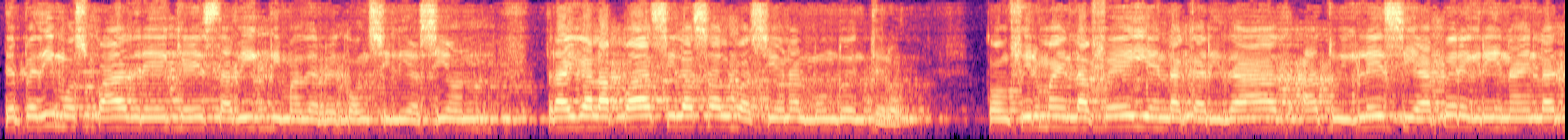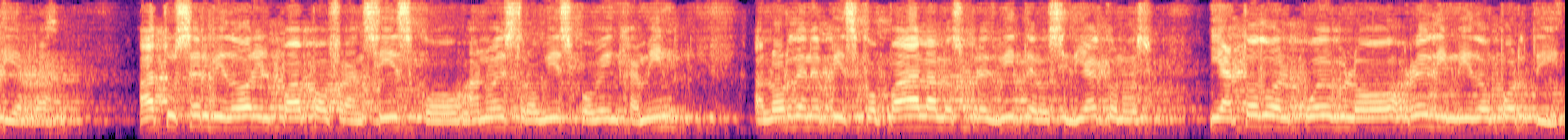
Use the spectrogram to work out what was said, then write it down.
Te pedimos, Padre, que esta víctima de reconciliación traiga la paz y la salvación al mundo entero. Confirma en la fe y en la caridad a tu iglesia peregrina en la tierra, a tu servidor el Papa Francisco, a nuestro obispo Benjamín, al orden episcopal, a los presbíteros y diáconos y a todo el pueblo redimido por ti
